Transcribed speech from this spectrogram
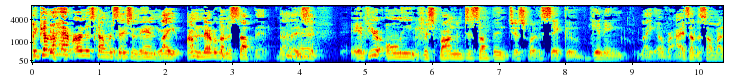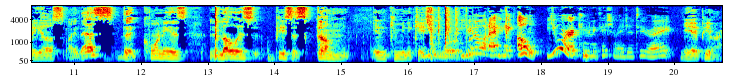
because I have earnest conversations and like I'm never gonna stop that. That- it's mm-hmm. just- if you're only responding to something just for the sake of getting like a rise out of somebody else, like that's the corniest, lowest piece of scum in communication world. You know what I hate? Oh, you were a communication major too, right? yeah, PR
